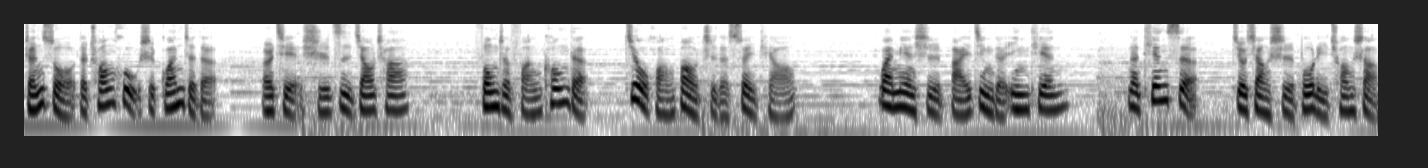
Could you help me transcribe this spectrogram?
诊所的窗户是关着的，而且十字交叉，封着防空的旧黄报纸的碎条，外面是白净的阴天，那天色就像是玻璃窗上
